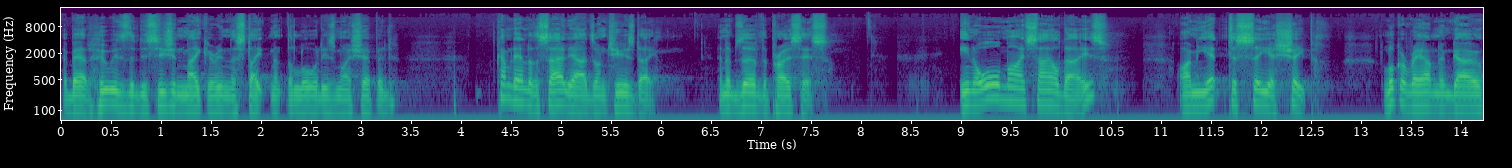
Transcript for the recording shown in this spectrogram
about who is the decision maker in the statement, The Lord is my shepherd, come down to the sale yards on Tuesday and observe the process. In all my sale days, I'm yet to see a sheep look around and go,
